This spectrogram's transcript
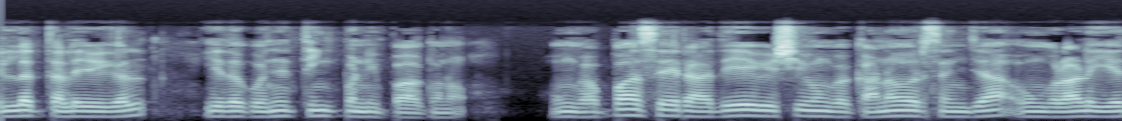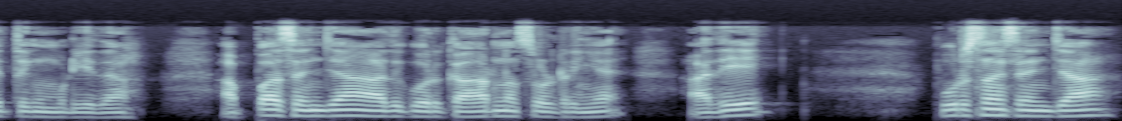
இல்ல தலைவிகள் இதை கொஞ்சம் திங்க் பண்ணி பார்க்கணும். உங்கள் அப்பா செய்கிற அதே விஷயம் உங்கள் கணவர் செஞ்சால் உங்களால் ஏற்றுக்க முடியுதா? அப்பா செஞ்சால் அதுக்கு ஒரு காரணம் சொல்கிறீங்க அதே புருஷன் செஞ்சால்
